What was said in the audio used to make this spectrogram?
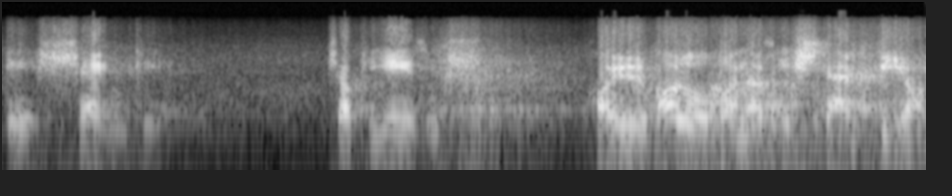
és senki. Csak Jézus ha ő valóban az Isten fia,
